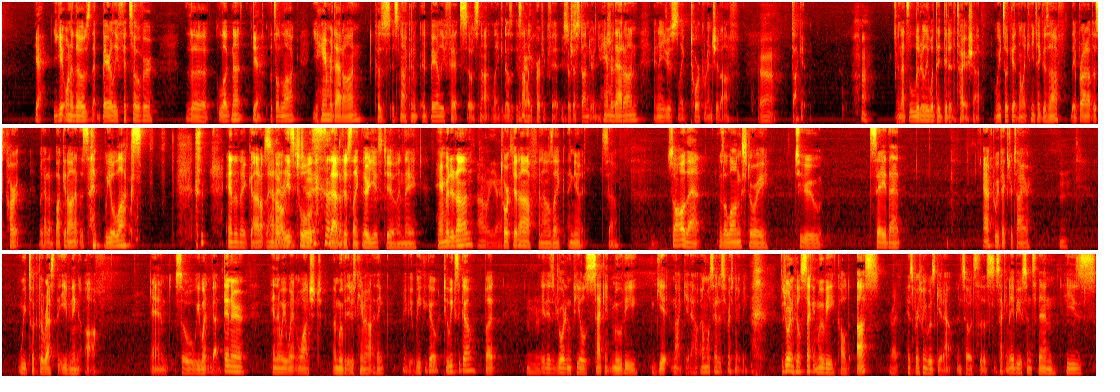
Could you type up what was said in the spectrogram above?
yeah, You get one of those that barely fits over the lug nut. Yeah. That's a lock. You hammer that on because it's not gonna. It barely fits, so it's not like it does. It's not like a perfect fit. It's it's- just under, and you hammer sure. that on, and then you just like torque wrench it off uh, socket. Huh. And that's literally what they did at the tire shop. When we took it and they're like, "Can you take this off?" They brought out this cart that had a bucket on it that said wheel locks. and then they got they had all these to tools that just like they're used to, and they hammered it on, oh yeah, torqued it off, and I was like, I knew it. So, so all of that was a long story to say that after we fixed her tire, Hmm. we took the rest of the evening off. And so we went and got dinner, and then we went and watched a movie that just came out, I think maybe a week ago, two weeks ago. But Mhm. it is Jordan Peele's second movie. Get not Get Out. I almost said his first movie. Jordan Peele's second movie called Us. Right. His first movie was Get Out, and so it's the second debut since then. He's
